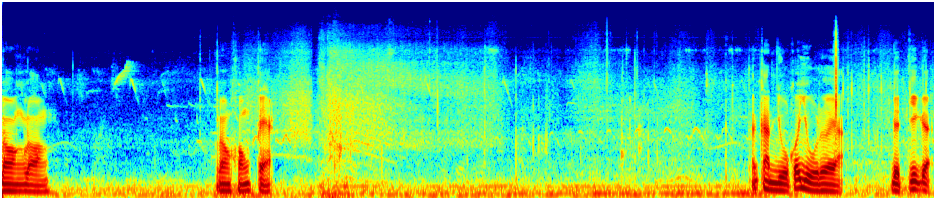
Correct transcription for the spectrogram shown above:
ลองลอง ลองของแปลกถ้ากันอยู่ก็อยู่เลยอะเบ็ดจิกอะ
